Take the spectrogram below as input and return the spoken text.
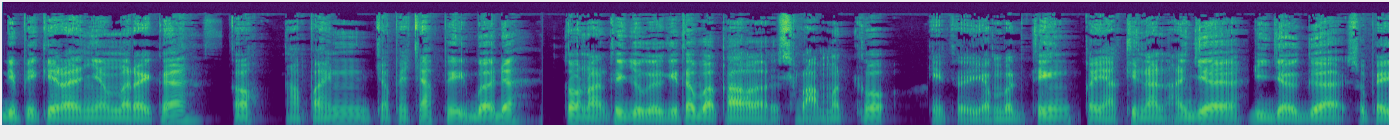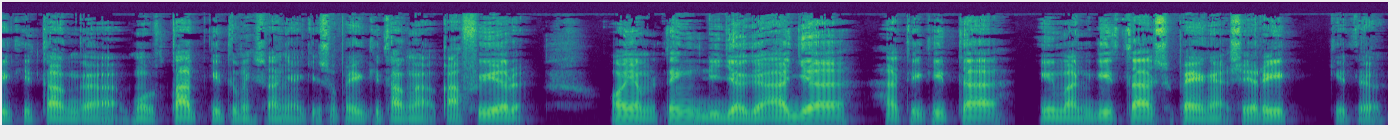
di pikirannya mereka. Oh, ngapain capek-capek ibadah? Toh nanti juga kita bakal selamat kok. Itu yang penting keyakinan aja dijaga supaya kita nggak murtad gitu misalnya, supaya kita nggak kafir. Oh, yang penting dijaga aja hati kita, iman kita supaya nggak syirik gitu.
